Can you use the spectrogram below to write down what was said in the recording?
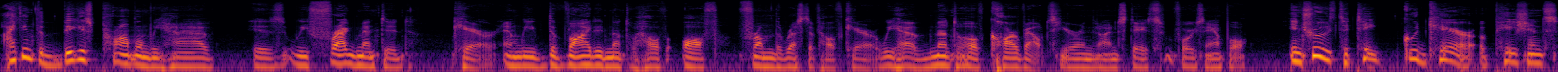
I think the biggest problem we have is we fragmented care and we've divided mental health off from the rest of healthcare. We have mental health carve outs here in the United States, for example. In truth, to take good care of patients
